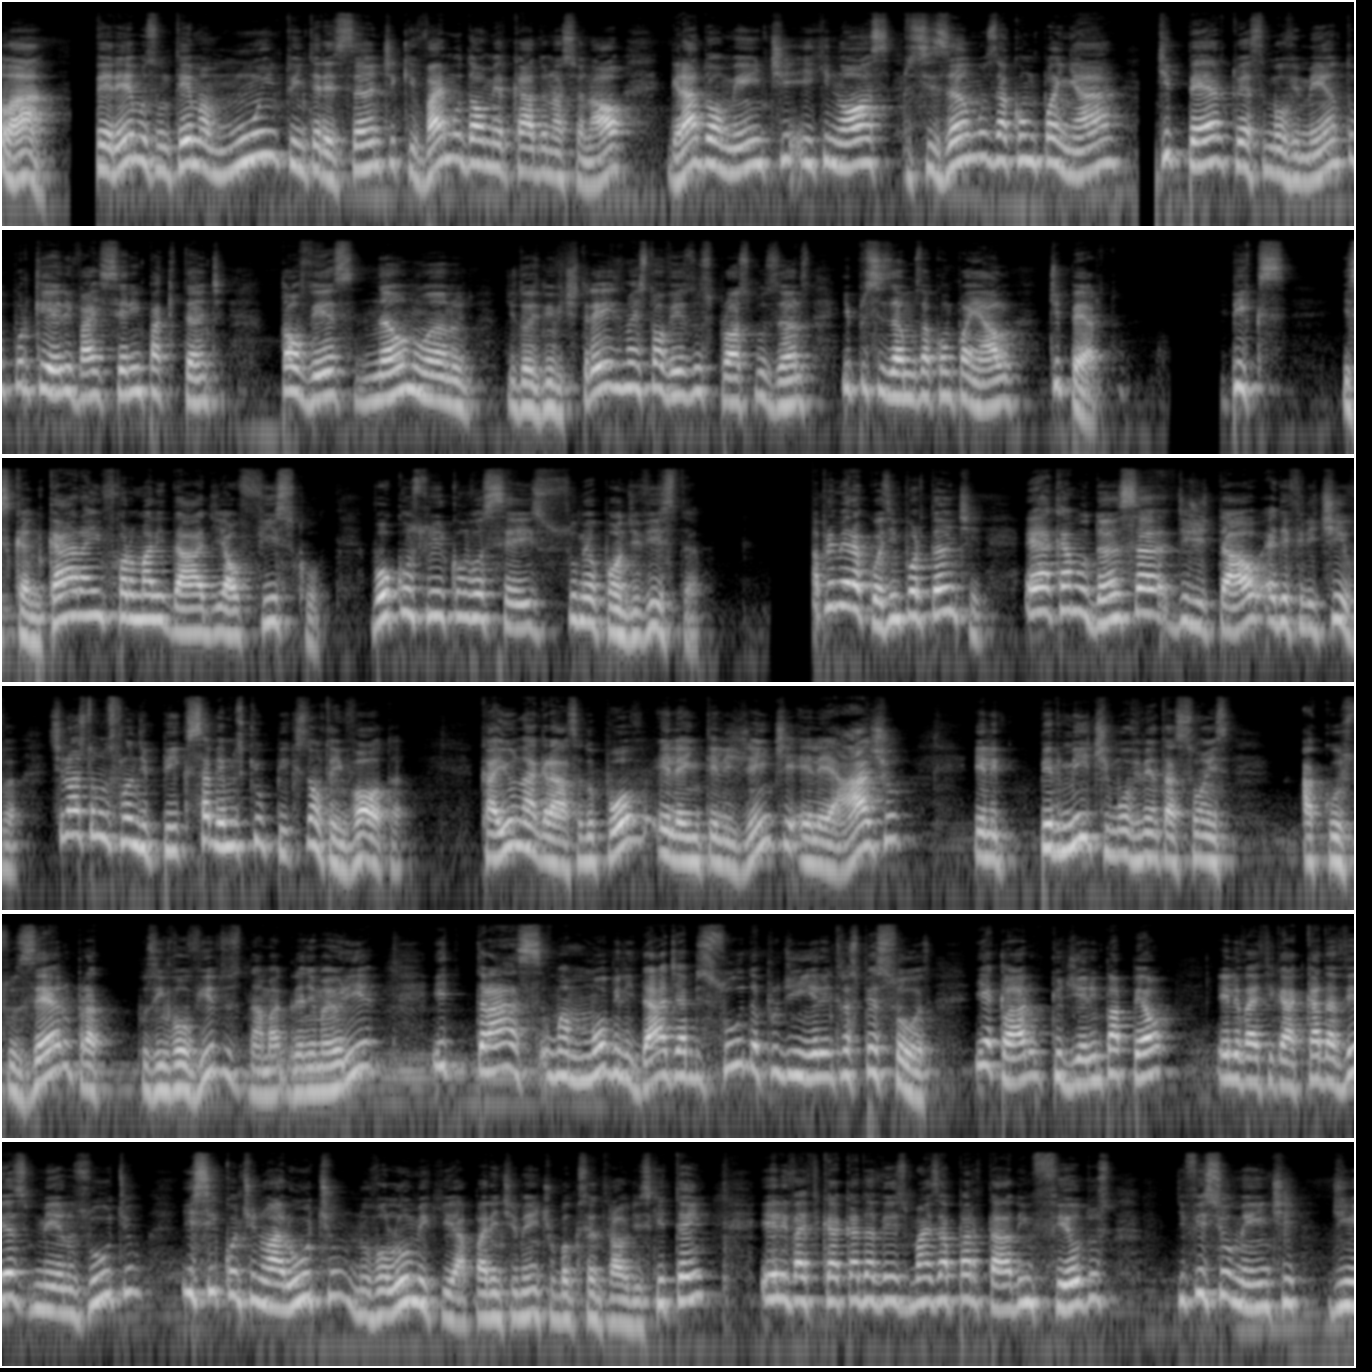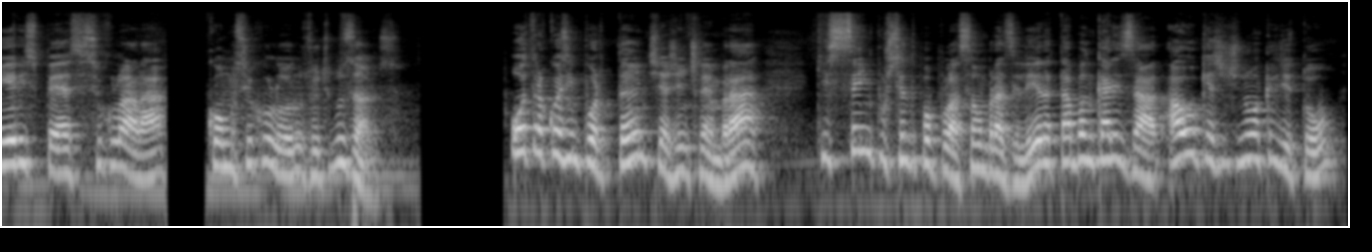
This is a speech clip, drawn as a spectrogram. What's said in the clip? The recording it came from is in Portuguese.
Olá! Veremos um tema muito interessante que vai mudar o mercado nacional gradualmente e que nós precisamos acompanhar de perto esse movimento porque ele vai ser impactante, talvez não no ano de 2023, mas talvez nos próximos anos e precisamos acompanhá-lo de perto. Pix escancar a informalidade ao fisco. Vou construir com vocês o meu ponto de vista. A primeira coisa importante é que a mudança digital é definitiva. Se nós estamos falando de Pix, sabemos que o Pix não tem volta. Caiu na graça do povo, ele é inteligente, ele é ágil, ele permite movimentações a custo zero para os envolvidos, na grande maioria, e traz uma mobilidade absurda para o dinheiro entre as pessoas. E é claro que o dinheiro em papel ele vai ficar cada vez menos útil e se continuar útil no volume que aparentemente o Banco Central diz que tem, ele vai ficar cada vez mais apartado em feudos, dificilmente dinheiro espécie circulará como circulou nos últimos anos. Outra coisa importante a gente lembrar que 100% da população brasileira está bancarizada, algo que a gente não acreditou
